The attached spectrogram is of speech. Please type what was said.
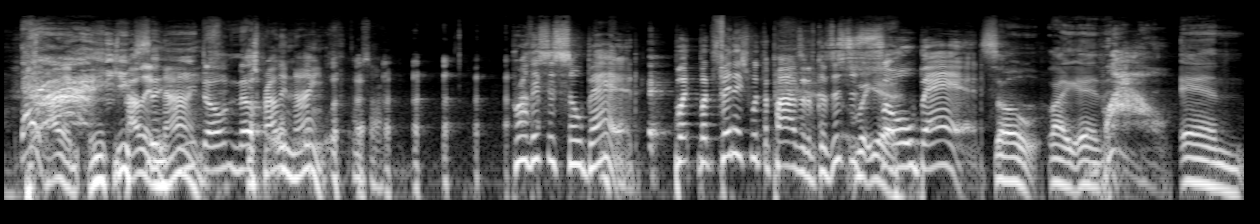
Probably, he's You probably said you nine. don't know. He's probably ninth. I'm sorry. Bro, this is so bad. But but finish with the positive because this is yeah. so bad. So like and Wow. and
